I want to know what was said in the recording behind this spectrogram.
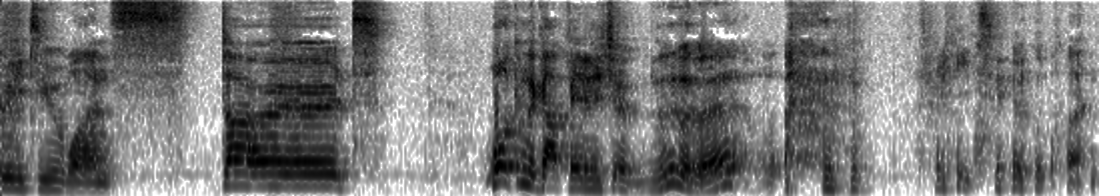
Three, two, one, start. Welcome to Got Faded. three, two, one,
